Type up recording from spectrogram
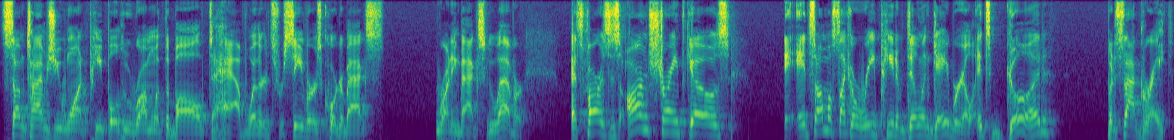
sometimes you want people who run with the ball to have, whether it's receivers, quarterbacks, running backs, whoever. As far as his arm strength goes, it's almost like a repeat of Dillon Gabriel. It's good, but it's not great.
